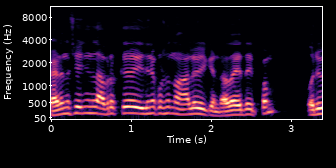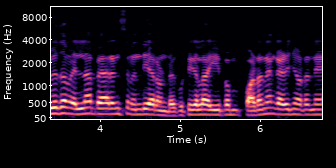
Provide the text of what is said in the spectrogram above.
കാര്യം എന്ന് വെച്ച് കഴിഞ്ഞാൽ അവർക്ക് ഇതിനെക്കുറിച്ചൊന്നും ആലോചിക്കേണ്ട. അതായത് ഇപ്പം ഒരുവിധം എല്ലാ പാരൻസും എന്ത് ചെയ്യാറുണ്ട്? കുട്ടികളെ ഈ ഇപ്പം പഠനം കഴിഞ്ഞ ഉടനെ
